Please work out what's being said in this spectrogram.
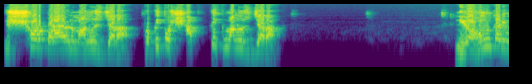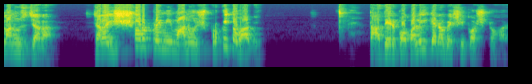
ঈশ্বর পরায়ণ মানুষ যারা, প্রকৃত সাত্ত্বিক মানুষ যারা, নিরহংকারী মানুষ যারা যারা ঈশ্বরপ্রেমী মানুষ প্রকৃতভাবে, তাদের কপালেই কেন বেশি কষ্ট হয়?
